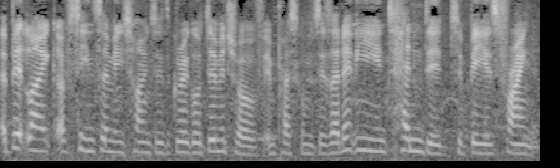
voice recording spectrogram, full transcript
a bit like I've seen so many times with Grigor Dimitrov in press conferences, I don't think he intended to be as frank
